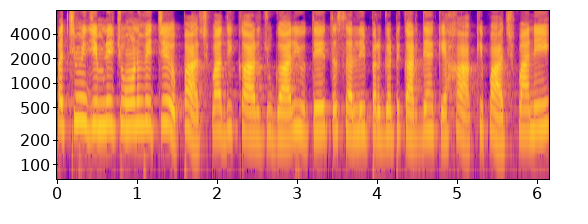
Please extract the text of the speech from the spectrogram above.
ਪੱਛਮੀ ਜਿਮਨੀ ਚੋਣ ਵਿੱਚ ਭਾਜਪਾ ਦੀ ਕਾਰਜੁਗਾਰੀ ਉਤੇ ਤਸੱਲੀ ਪ੍ਰਗਟ ਕਰਦਿਆਂ ਕਿਹਾ ਕਿ ਭਾਜਪਾ ਨੇ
